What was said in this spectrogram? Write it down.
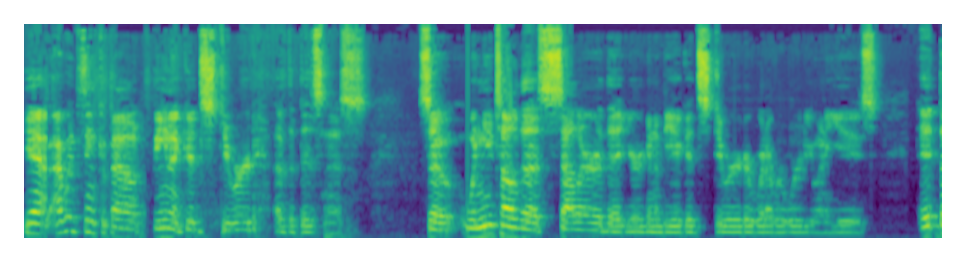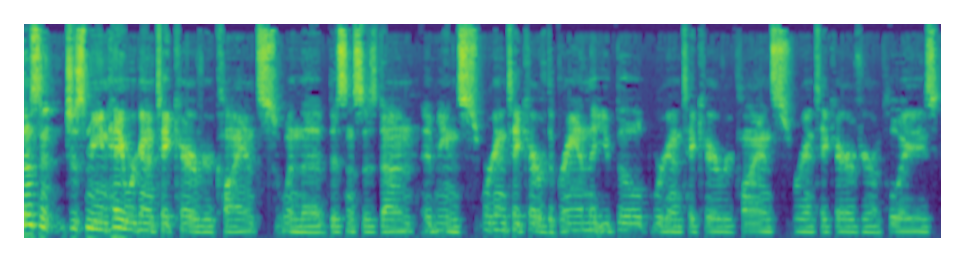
Yeah, I would think about being a good steward of the business. So, when you tell the seller that you're going to be a good steward, or whatever word you want to use, it doesn't just mean hey we're going to take care of your clients when the business is done. It means we're going to take care of the brand that you built. We're going to take care of your clients. We're going to take care of your employees.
